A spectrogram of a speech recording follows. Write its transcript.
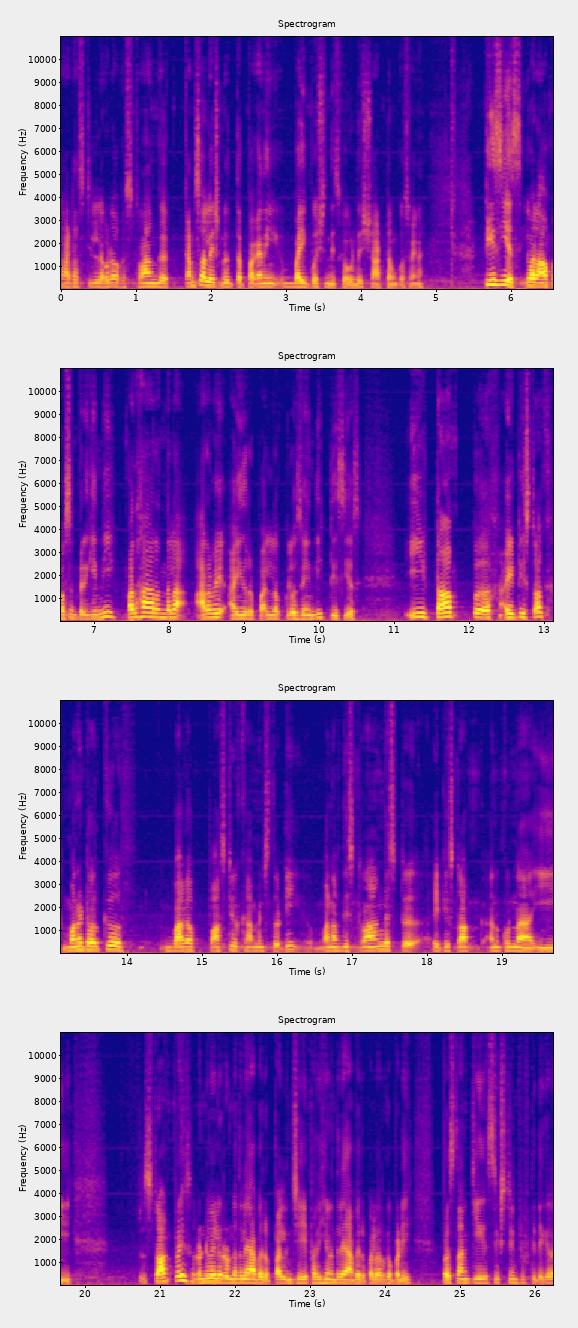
Tata స్టీల్లో కూడా ఒక స్ట్రాంగ్ కన్సాలేషన్ తప్ప కానీ బై పొజిషన్ తీసుకోకూడదు షార్ట్ టర్మ్ కోసమైనా. టీసీఎస్ ఇవాళ హాఫ్ పర్సెంట్ పెరిగింది. పదహారు వందల అరవై ఐదు రూపాయల్లో క్లోజ్ అయింది టీసీఎస్ ఈ టాప్ ఐటీ స్టాక్ మొన్నటి వరకు బాగా పాజిటివ్ కామెంట్స్ తోటి one of the strongest IT stock అనుకున్న ఈ స్టాక్ ప్రైస్ రెండు వేల రెండు వందల యాభై రూపాయల నుంచి పదిహేను వందల యాభై రూపాయల వరకు పడి ప్రస్తుతానికి సిక్స్టీన్ ఫిఫ్టీ దగ్గర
